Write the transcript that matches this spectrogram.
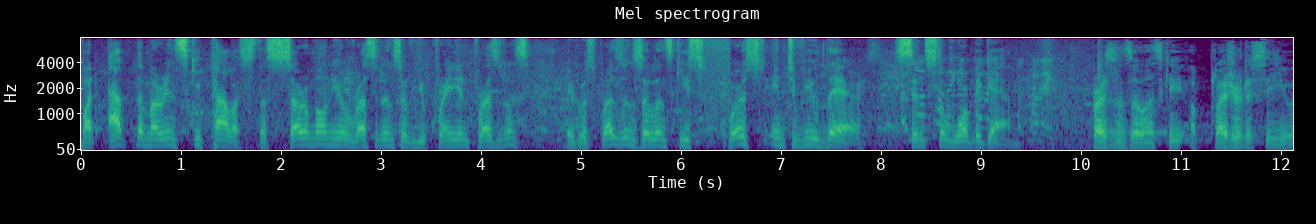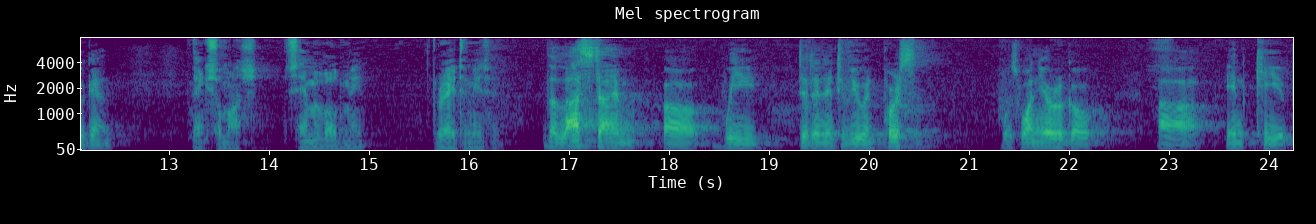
but at the Marinsky Palace, the ceremonial residence of Ukrainian presidents. It was President Zelensky's first interview there since the war began. President Zelensky, a pleasure to see you again. Thanks so much. Same about me. Great to meet you. The last time uh, we did an interview in person was one year ago uh, in Kiev,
